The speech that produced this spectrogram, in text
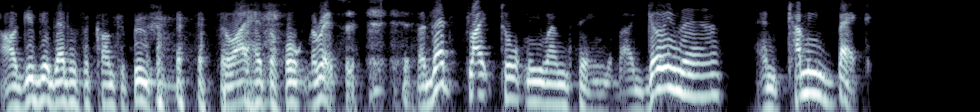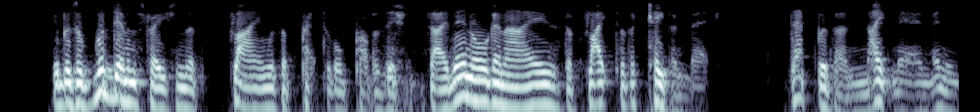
I'll give you that as a contribution. so I had to hawk the rest. But that flight taught me one thing, that by going there and coming back, it was a good demonstration that flying was a practical proposition. So I then organized a flight to the Cape and back. That was a nightmare in many,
